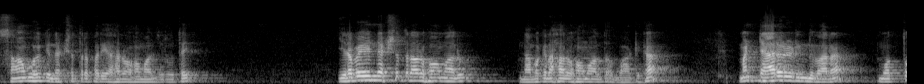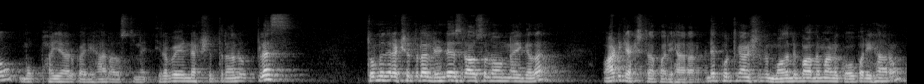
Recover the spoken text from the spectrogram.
సామూహిక నక్షత్ర పరిహార హోమాలు జరుగుతాయి. ఇరవై ఐదు నక్షత్రాల హోమాలు నవగ్రహాల హోమాలతో పాటుగా మన టారో రీడింగ్ ద్వారా మొత్తం ముప్పై ఆరు పరిహారాలు వస్తున్నాయి. ఇరవై ఐదు నక్షత్రాలు ప్లస్ తొమ్మిది నక్షత్రాలు రెండేసి రాసుల్లో ఉన్నాయి కదా వాటికి ఎక్స్ట్రా పరిహారాలు. అంటే కృతిక నక్షత్రం మొదటి పాదం వాళ్ళకి ఒక పరిహారం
